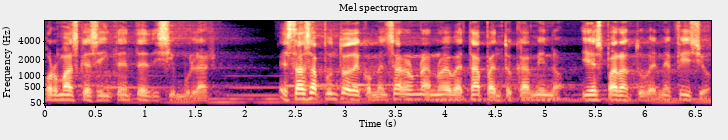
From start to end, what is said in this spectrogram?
por más que se intente disimular. Estás a punto de comenzar una nueva etapa en tu camino y es para tu beneficio.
